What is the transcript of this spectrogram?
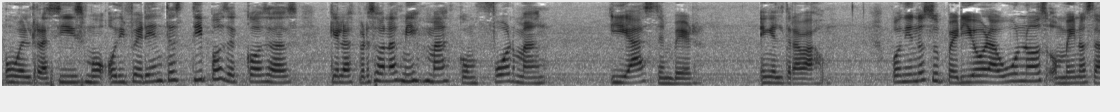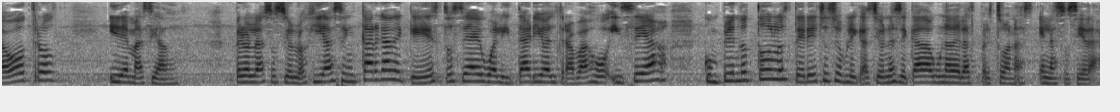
o el racismo o diferentes tipos de cosas que las personas mismas conforman y hacen ver en el trabajo, poniendo superior a unos o menos a otros y demasiado pero la sociología se encarga de que esto sea igualitario al trabajo y sea cumpliendo todos los derechos y obligaciones de cada una de las personas en la sociedad,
